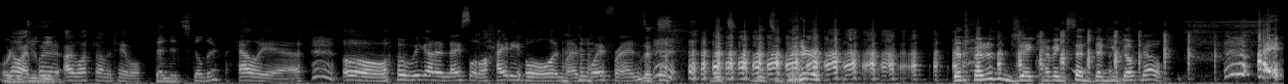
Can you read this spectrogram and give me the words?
or No, did I you put leave? it. I left it on the table. Then it's still there. Hell yeah! Oh, we got a nice little hidey hole in my boyfriend. That's, that's, that's better. That's better than Jake having said, then you don't know. I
